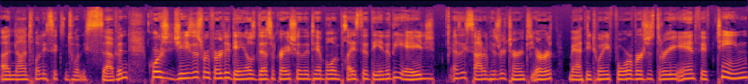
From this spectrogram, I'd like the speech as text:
uh, 9 26 and 27. Of course, Jesus referred to Daniel's desecration of the temple and placed at the end of the age as a sign of his return to earth, Matthew 24, verses 3 and 15.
